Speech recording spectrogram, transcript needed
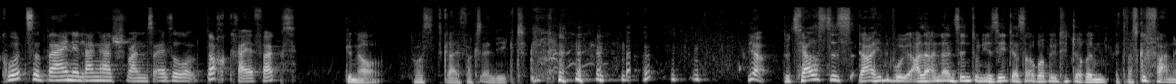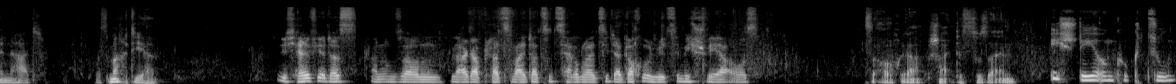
Kurze Beine, langer Schwanz, also doch Greifax. Genau, du hast Greifax erlegt. ja, du zerrst es dahin, wo alle anderen sind und ihr seht, dass eure Wildhüterin etwas gefangen hat. Was macht ihr? Ich helfe ihr, das an unserem Lagerplatz weiter zu zerren, weil es sieht ja doch irgendwie ziemlich schwer aus. Das auch, ja, scheint es zu sein. Ich stehe und gucke zu.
